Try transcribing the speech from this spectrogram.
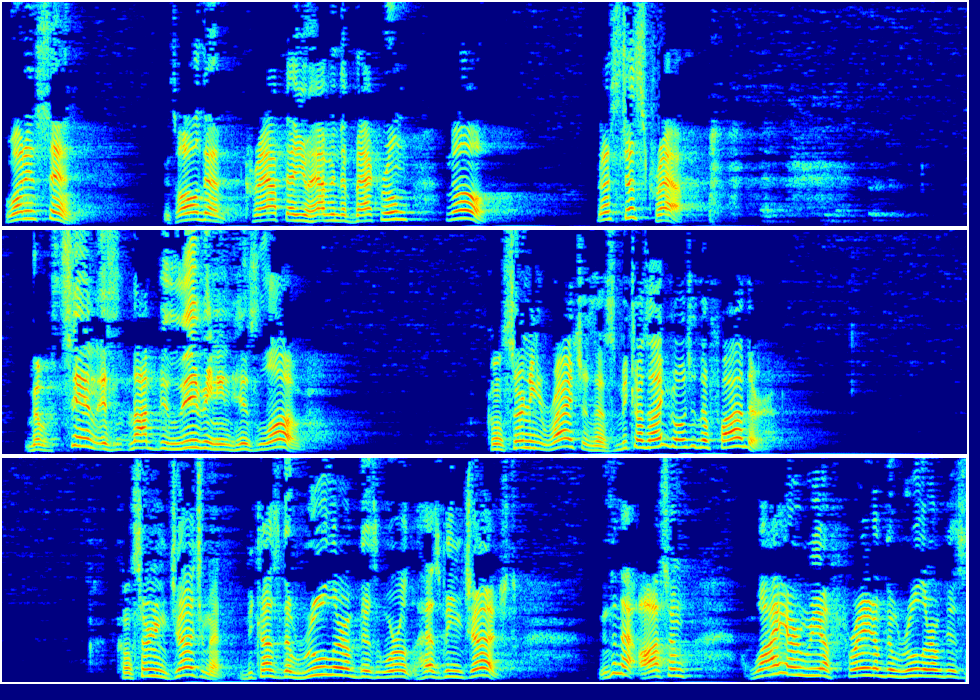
What is sin? It's all that crap that you have in the back room? No. That's just crap. The sin is not believing in His love. Concerning righteousness, because I go to the Father. Concerning judgment, because the ruler of this world has been judged. Isn't that awesome? Why are we afraid of the ruler of this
